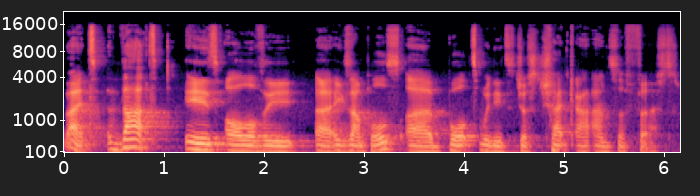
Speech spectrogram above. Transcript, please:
Right, that is all of the uh, examples, uh, but we need to just check our answer first.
